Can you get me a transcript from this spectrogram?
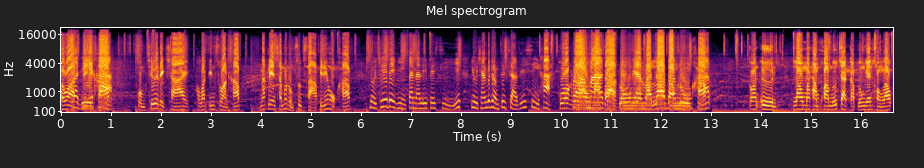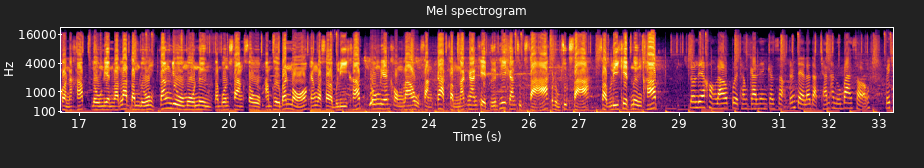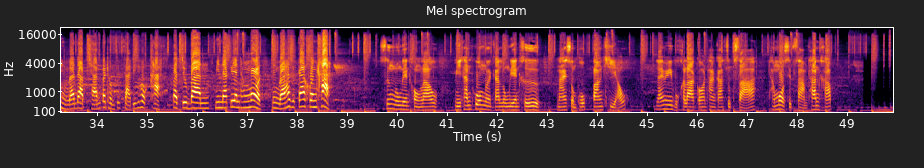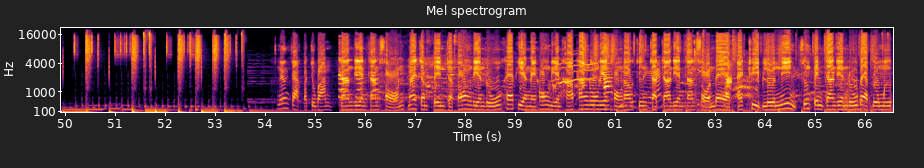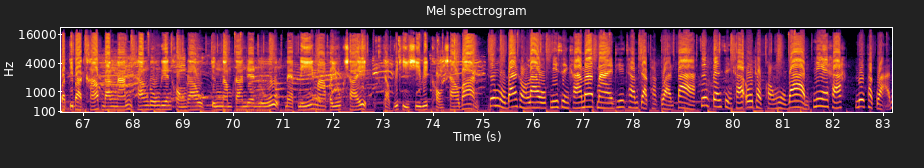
สวัสสวัสดีดีคค่ะรับ ผมชื่อเด็กชายพวัตอินส่วนครับ นักเรียนชั้นประถมศึกษาปีที่ 6 ครับ หนูชื่อเด็กหญิงปนาลีเพศรีอยู่ชั้นประถมศึกษาที่ 4 ค่ะ พวกเรามาจากโรงเรียนวัดลาดบำรุงครับ ก่อนอื่นเรามาทำความรู้จักกับโรงเรียนของเราก่อนนะครับ โรงเรียนวัดลาดบำรุง ตั้งอยู่หมู่หนึ่งตำบลสางโศกอำเภอบ้านหมอ จังหวัดสระบุรีครับ โรงเรียนของเราสังกัดสำนักงานเขตพื้นที่การศึกษาประถมศึกษาสระบุรีเขตหนึ่งครับ โรงเรียนของเราเปิดทำการเรียนการสอนตั้งแต่ระดับชั้นอนุบาล 2 ไปถึงระดับชั้นประถมศึกษาปีที่ 6 ค่ะ ปัจจุบันมีนักเรียนทั้งหมด 159 คนค่ะ ซึ่งโรงเรียนของเรามีท่านผู้อำนวยการโรงเรียนคือ นายสมภพบางเขียว และมีบุคลากรทางการศึกษาทั้งหมด 13 ท่านครับ เนื่องจากปัจจุบัน การเรียนการสอนไม่จำเป็นจะต้องเรียนรู้แค่เพียงในห้องเรียนครับ ทางโรงเรียนของเราจึงจัดการเรียนการสอนแบบ active learning ซึ่งเป็นการเรียนรู้แบบลงมือปฏิบัติครับ ดังนั้น ทางโรงเรียนของเราจึงนำการเรียนรู้แบบนี้มาประยุกต์ใช้กับวิถีชีวิตของชาวบ้าน ซึ่งหมู่บ้านของเรามีสินค้ามากมายที่ทำจากผักหวานป่า ซึ่งเป็นสินค้าโอท็อปของหมู่บ้าน นี่ไงคะ ลูกผักหวาน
